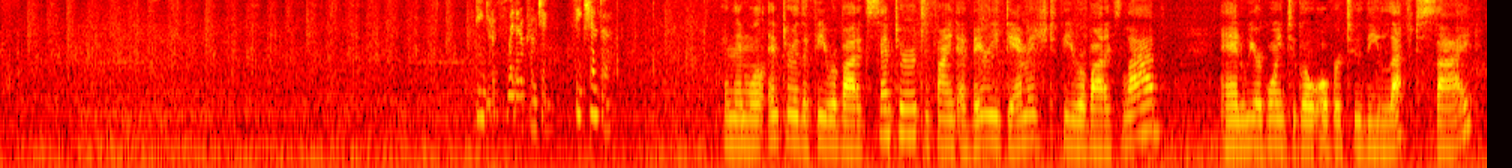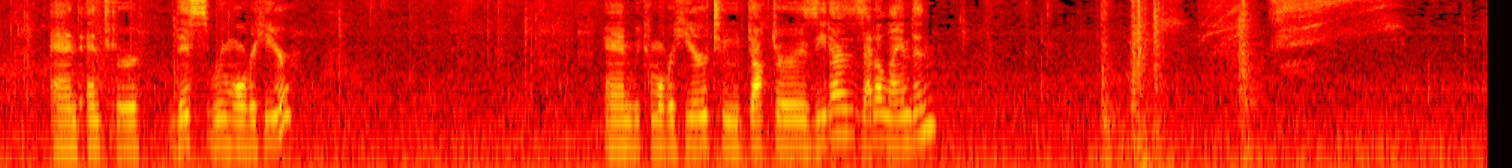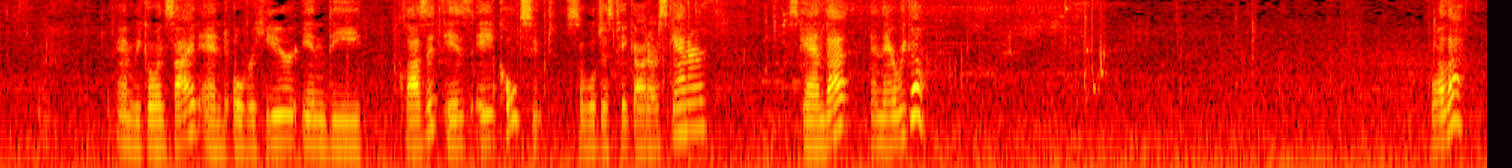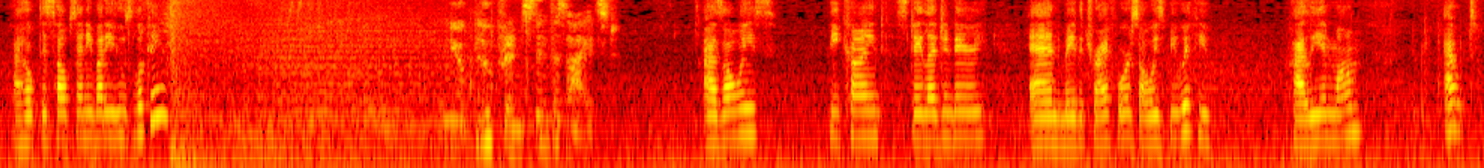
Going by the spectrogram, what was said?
And then we'll enter the Phi Robotics Center to find a very damaged Phi Robotics lab. And we are going to go over to the left side and enter this room over here. And we come over here to Dr. Zeta Zeta Landon. And we go inside and over here in the closet is a cold suit. So we'll just take out our scanner, scan that, and there we go. Voila. I hope this helps anybody who's looking. New blueprint synthesized. As always, be kind, stay legendary, and may the Triforce always be with you. Hylian Mom, out.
